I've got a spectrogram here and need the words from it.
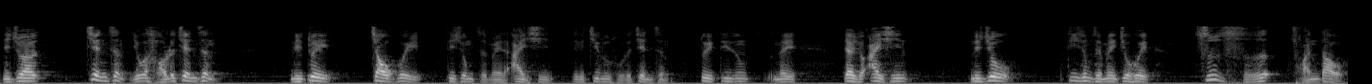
你就要见证，有个好的见证，你对教会弟兄姊妹的爱心，这个基督徒的见证，对弟兄姊妹要有爱心，你就弟兄姊妹就会支持传道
